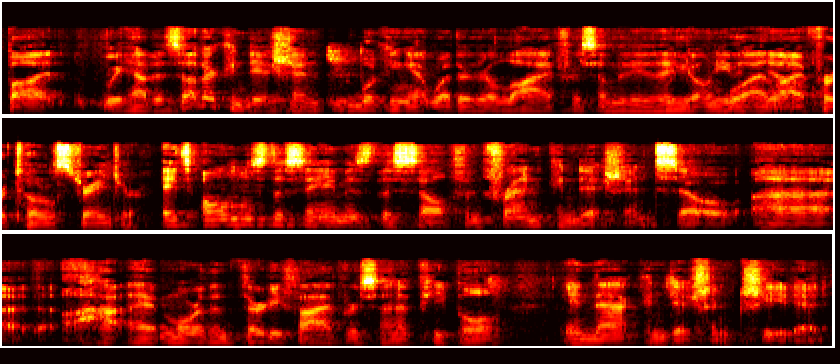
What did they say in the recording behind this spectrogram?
But we have this other condition, looking at whether they're lie for somebody they don't even Well, I know. lie for a total stranger. It's almost the same as the self and friend condition. So, uh, more than 35% of people in that condition cheated.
